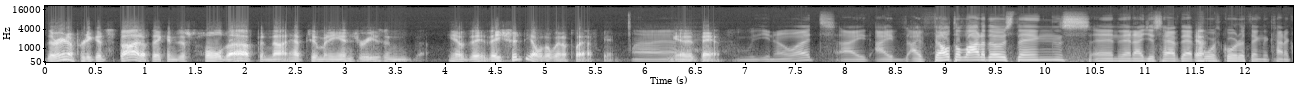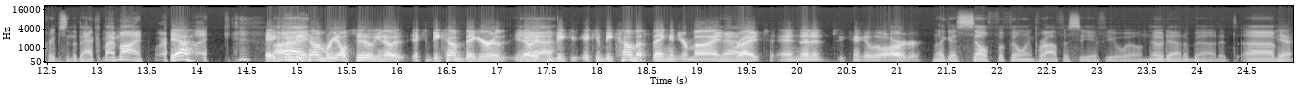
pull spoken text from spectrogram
they're in a pretty good spot if they can just hold up and not have too many injuries, and you know they, they should be able to win a playoff game uh, in advance you know what? I I've, I've felt a lot of those things, and then I just have that yeah. fourth quarter thing that kind of creeps in the back of my mind. yeah, like, it can right. become real too. You know, it, it can become bigger. You know, Yeah. it can be it can become a thing in your mind, Yeah. right? And then it, it can get a little harder. like a self-fulfilling prophecy, if you will. No doubt about it. Um, Yeah.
